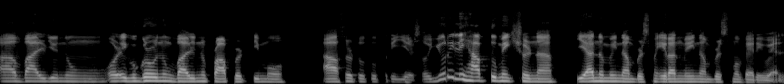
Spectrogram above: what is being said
ah, value nung or i-grow ng value ng property mo after 2 to 3 years. So you really have to make sure na i-ano mo yung numbers mo, i-run mo yung numbers mo very well.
